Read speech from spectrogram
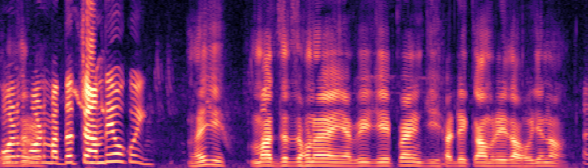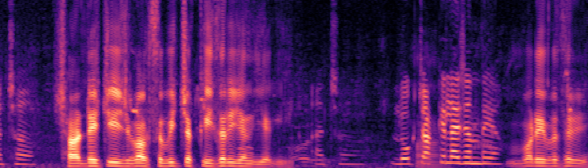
ਹੁਣ ਹੁਣ ਮਦਦ ਚਾਹੁੰਦੇ ਹੋ ਕੋਈ? ਹੈ ਜੀ ਮਦਦ ਹੁਣ ਆਏ ਆ ਵੀ ਜੇ ਭੈਣ ਜੀ ਸਾਡੇ ਕਮਰੇ ਦਾ ਹੋ ਜਾਣਾ ਅੱਛਾ। ਸਾਡੇ ਚੀਜ਼ ਬਕਸ ਵੀ ਚੱਕੀ ਧਰੀ ਜਾਂਦੀ ਹੈਗੀ। ਅੱਛਾ। ਲੋਕ ਚੱਕ ਕੇ ਲੈ ਜਾਂਦੇ ਆ? ਬੜੇ ਬਥੇਰੇ।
